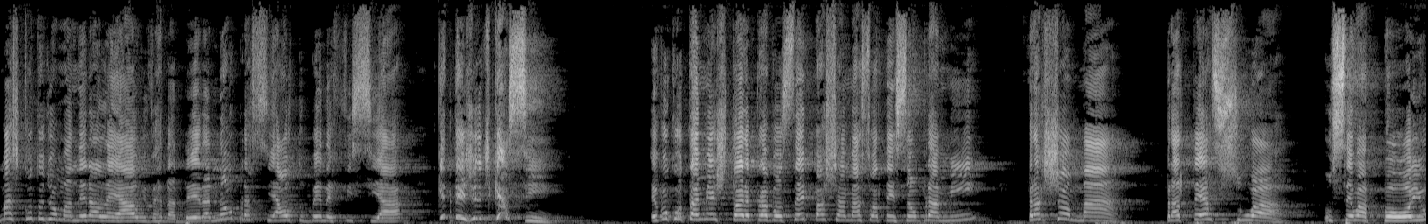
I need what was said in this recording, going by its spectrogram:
mas conta de uma maneira leal e verdadeira, não para se auto-beneficiar? Porque tem gente que é assim. Eu vou contar minha história para você para chamar sua atenção para mim, para chamar, para ter a sua, o seu apoio,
